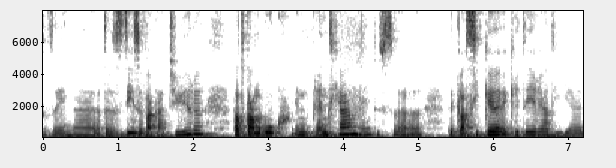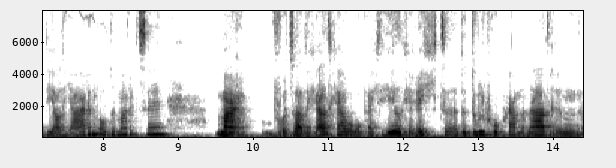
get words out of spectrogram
er, zijn, er is deze vacature. Dat kan ook in print gaan. Hè. Dus de klassieke criteria die, die al jaren op de markt zijn. Maar voor hetzelfde geld gaan we ook echt heel gericht de doelgroep gaan benaderen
